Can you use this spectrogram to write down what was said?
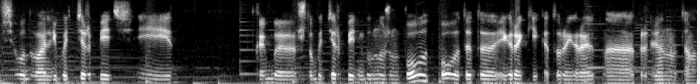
всего два. Либо терпеть и как бы, чтобы терпеть, был нужен повод. Повод это игроки, которые играют на определенном там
